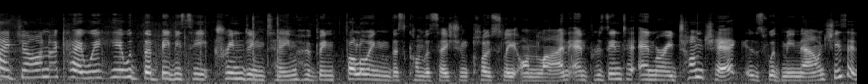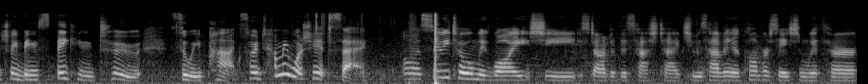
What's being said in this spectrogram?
Hi John. Okay, we're here with the BBC Trending team who've been following this conversation closely online and presenter Anne-Marie Tomchak is with me now and she's actually been speaking to Suey Park. So tell me what she had to say. Oh, Suey told me why she started this hashtag. She was having a conversation with her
